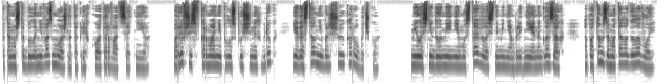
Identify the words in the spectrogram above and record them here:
потому что было невозможно так легко оторваться от нее. Порывшись в кармане полуспущенных брюк, я достал небольшую коробочку. Мила с недоумением уставилась на меня, бледнее на глазах, а потом замотала головой.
